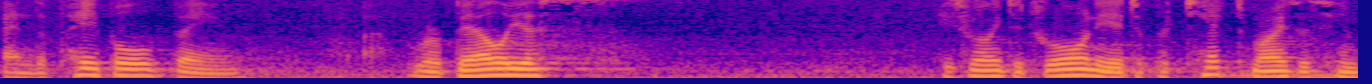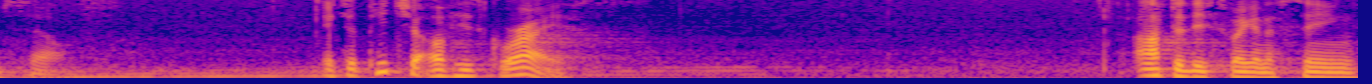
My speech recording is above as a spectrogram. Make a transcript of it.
and the people being rebellious, he's willing to draw near to protect Moses himself. It's a picture of his grace. After this, we're going to sing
